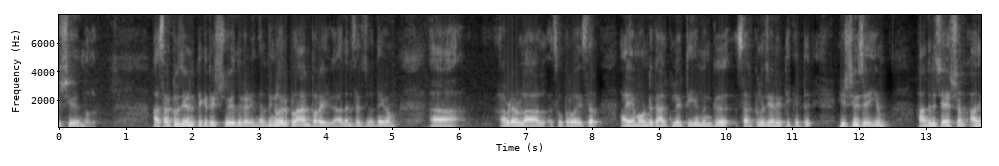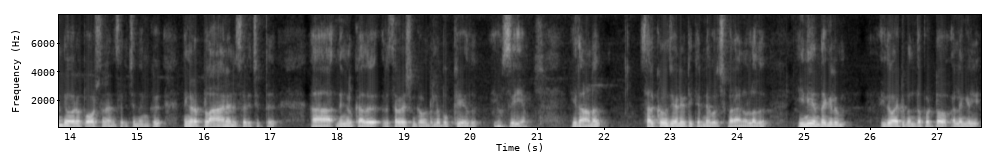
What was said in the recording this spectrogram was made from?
ഇഷ്യൂ ചെയ്യുന്നത്. ആ സർക്കുലർ ജേണി ടിക്കറ്റ് ഇഷ്യൂ ചെയ്ത് കഴിഞ്ഞാൽ നിങ്ങളൊരു പ്ലാൻ പറയുക. അതനുസരിച്ച് അദ്ദേഹം അവിടെയുള്ള ആൾ സൂപ്പർവൈസർ ആ എമൗണ്ട് കാൽക്കുലേറ്റ് ചെയ്യും. നിങ്ങൾക്ക് സർക്കുലർ ജേണി ടിക്കറ്റ് ഇഷ്യൂ ചെയ്യും. അതിനുശേഷം അതിന്റെ ഓരോ പോർഷൻ അനുസരിച്ച് നിങ്ങൾക്ക് നിങ്ങളുടെ പ്ലാൻ അനുസരിച്ചിട്ട് നിങ്ങൾക്കത് റിസർവേഷൻ കൗണ്ടറിൽ ബുക്ക് ചെയ്ത് യൂസ് ചെയ്യാം. ഇതാണ് സർക്കിൾ ജേണി ടിക്കറ്റിനെ കുറിച്ച് പറയാനുള്ളത്. ഇനി എന്തെങ്കിലും ഇതുമായിട്ട് ബന്ധപ്പെട്ടോ അല്ലെങ്കിൽ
